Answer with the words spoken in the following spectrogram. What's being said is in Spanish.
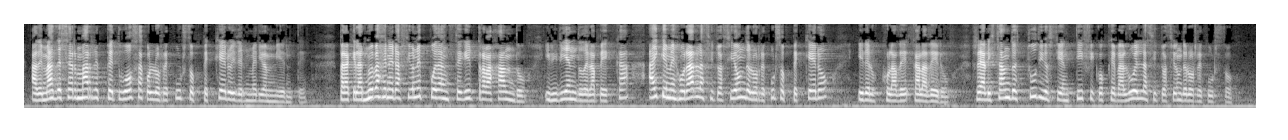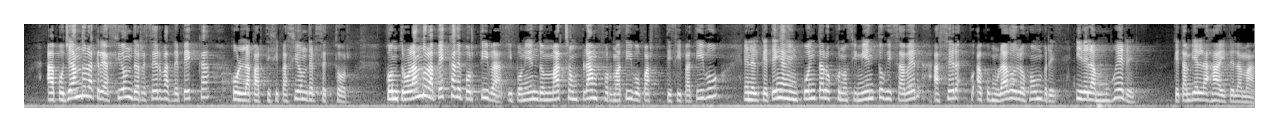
además de ser más respetuosa con los recursos pesqueros y del medio ambiente. Para que las nuevas generaciones puedan seguir trabajando y viviendo de la pesca, hay que mejorar la situación de los recursos pesqueros y de los caladeros, realizando estudios científicos que evalúen la situación de los recursos, apoyando la creación de reservas de pesca con la participación del sector, controlando la pesca deportiva y poniendo en marcha un plan formativo participativo en el que tengan en cuenta los conocimientos y saber hacer acumulados de los hombres y de las mujeres, que también las hay de la mar.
